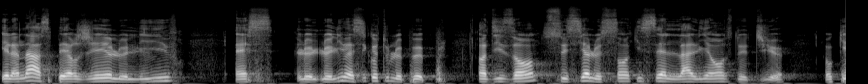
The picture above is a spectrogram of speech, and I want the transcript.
et il en a aspergé le livre, le, livre ainsi que tout le peuple, en disant, ceci est le sang qui scelle l'alliance de Dieu. OK?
